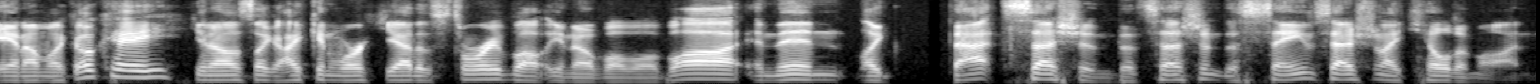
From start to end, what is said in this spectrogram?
and I'm like okay you know it's like I can work you out of the story blah you know blah blah blah and then like that session the session the same session I killed him on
